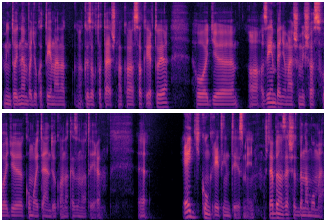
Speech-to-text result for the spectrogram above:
mint hogy nem vagyok a témának, a közoktatásnak a szakértője, hogy az én benyomásom is az, hogy komoly teendők vannak ezen a téren. Egy konkrét intézmény, most ebben az esetben a MOME,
